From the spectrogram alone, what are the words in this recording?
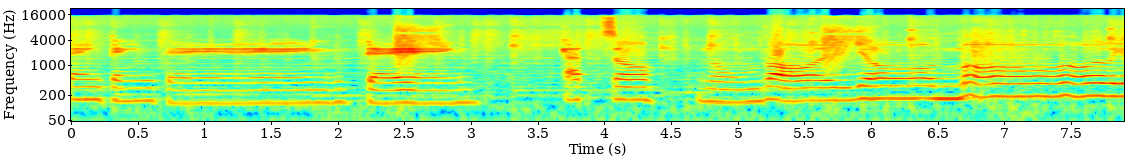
Ten ten ten ten. Cazzo, non voglio morire.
